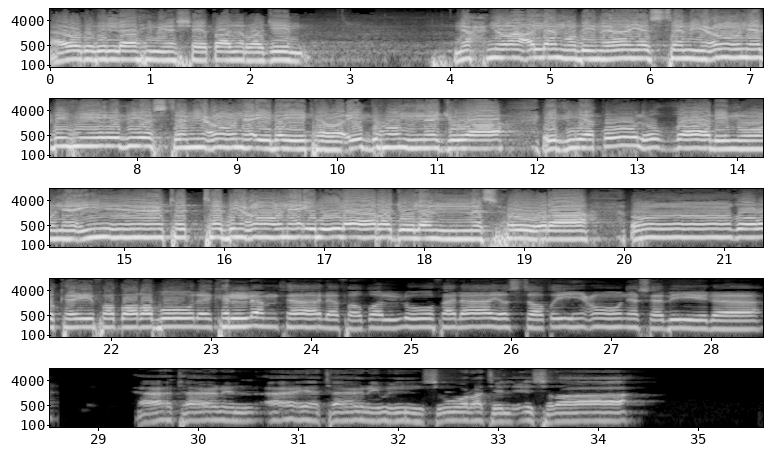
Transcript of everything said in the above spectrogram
أعوذ بالله من الشيطان الرجيم. نحن أعلم بما يستمعون به إذ يستمعون إليك وإذ هم نجوى إذ يقول الظالمون إن تتبعون إلا رجلا مسحورا. انظر كيف ضربوا لك الأمثال فضلوا فلا يستطيعون سبيلا. هاتان الآيتان من سورة الإسراء.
